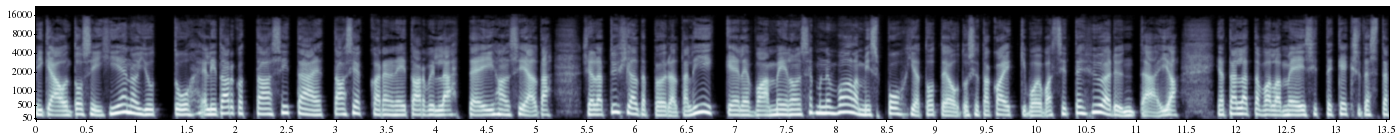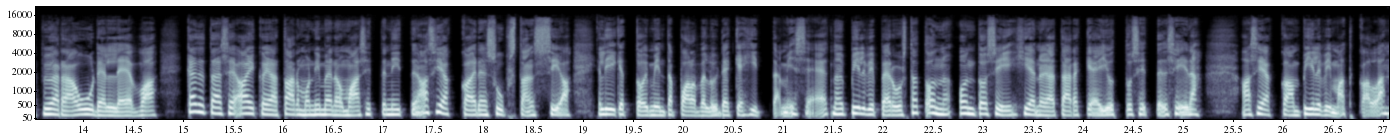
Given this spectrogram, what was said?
mikä on tosi hieno juttu. Eli tarkoittaa sitä, että asiakkaiden ei tarvitse lähteä ihan sieltä, sieltä tyhjältä pöydältä liikkeelle, vaan meillä on semmoinen valmis pohjatoteutus, jota kaikki voivat sitten hyödyntää. Ja, ja tällä tavalla me ei sitten keksitä sitä pyörää uudelleen, vaan käytetään se aika ja tarmo nimenomaan sitten niiden asiakkaiden substanssia ja liiketoimintapalveluiden kehittämiseen. Että noi pilviperustat on, on tosi hieno ja tärkeä juttu sitten siinä asiakkaan pilvimatkalla.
